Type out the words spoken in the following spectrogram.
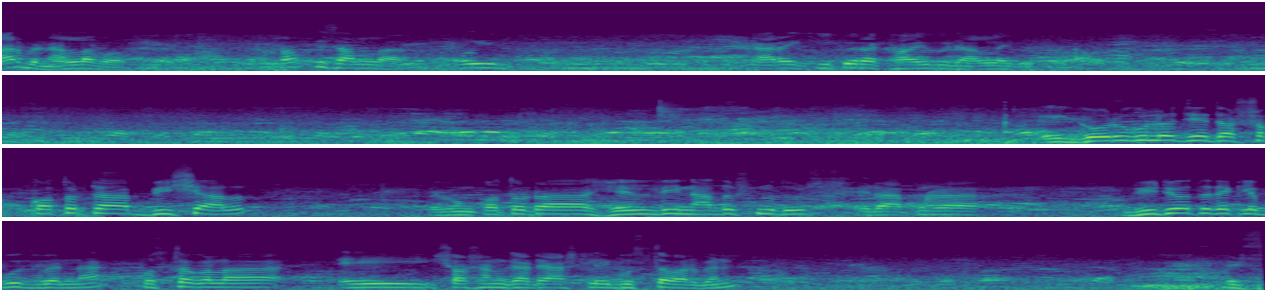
পারবেন, আল্লাহ বস সব কিছু আল্লাহ। ওই কারে কি করে খাওয়াইবে এটা আল্লাহ কিছু এই গরুগুলো যে দর্শক, কতটা বিশাল এবং কতটা হেলদি নাদুস নুদুস, এটা আপনারা ভিডিওতে দেখলে বুঝবেন না। পোস্তকলা এই শ্মশান ঘাটে আসলেই বুঝতে পারবেন। It's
